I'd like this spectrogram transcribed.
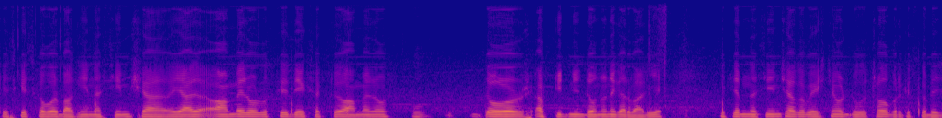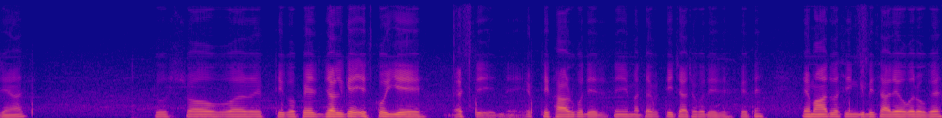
किस किस ओवर बाकी है? नसीम शाह, यार आमिर और उसके देख सकते हो, आमिर और और अब कितनी दोनों ने करवा लिए इसलिए अब नसीम शाह को भेजते हैं और दूसरा ओवर किसको भेजें यार? दूसरा ओवर इफ्ती को, फिर जल के इसको ये इफ्तिखार को दे देते हैं मतलब इफ्ती चाचा को दे देते हैं। इमाद वसीम के भी सारे ओवर हो गए।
